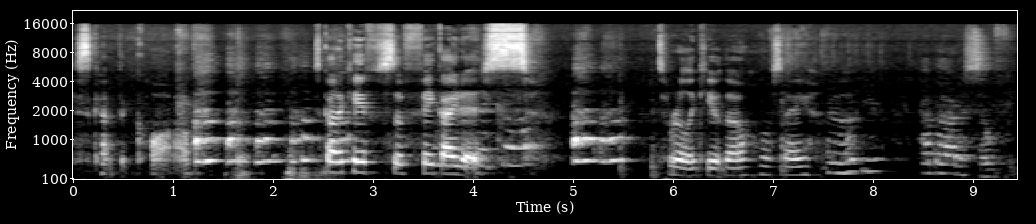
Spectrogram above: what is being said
He's got the cough. He's got a case of fake fakeitis. It's really cute, though. We'll say. I love you. How about a selfie?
